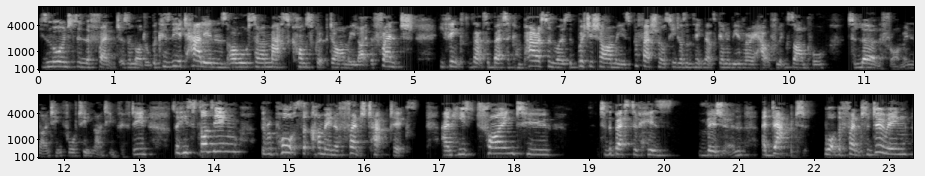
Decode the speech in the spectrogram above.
He's more interested in the French as a model because the Italians are also a mass conscript army like the French. He thinks that that's a better comparison, whereas the British army is professionals. He doesn't think that's going to be a very helpful example to learn from in 1914, 1915. So he's studying the reports that come in of French tactics and he's trying to, to the best of his vision, adapt what the French are doing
